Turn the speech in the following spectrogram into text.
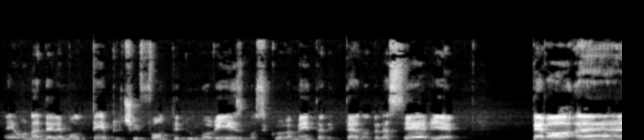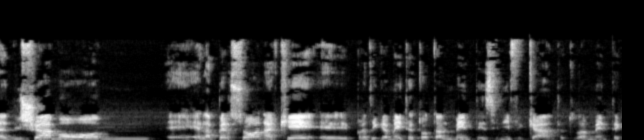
è una delle molteplici fonti di umorismo sicuramente all'interno della serie, però eh, diciamo è la persona che è praticamente totalmente insignificante, totalmente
